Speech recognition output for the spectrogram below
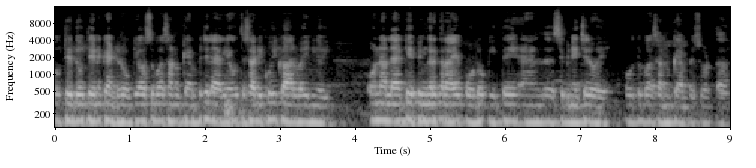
ਉੱਥੇ ਦੋ ਤਿੰਨ ਘੰਟੇ ਰੋਕਿਆ। ਉਸ ਤੋਂ ਬਾਅਦ ਸਾਨੂੰ ਕੈਂਪ 'ਚ ਲੈ ਗਏ। ਉੱਥੇ ਸਾਡੀ ਕੋਈ ਕਾਰਵਾਈ ਨਹੀਂ ਹੋਈ। ਉਹਨਾਂ ਲੈ ਕੇ ਫਿੰਗਰ ਕਰਾਏ ਫੋਟੋ ਕੀਤੇ ਐਂਡ ਸਿਗਨੇਚਰ ਹੋਏ। ਉਸ ਤੋਂ ਬਾਅਦ ਸਾਨੂੰ ਕੈਂਪ 'ਚ ਛੁੱਟਤਾ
